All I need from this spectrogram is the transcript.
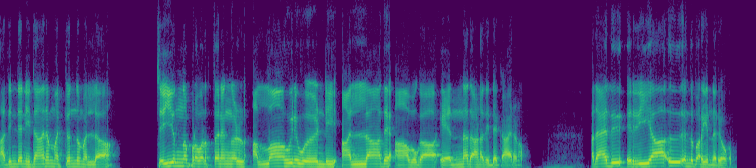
അതിന്റെ നിദാനം മറ്റൊന്നുമല്ല ചെയ്യുന്ന പ്രവർത്തനങ്ങൾ അള്ളാഹുവിന് വേണ്ടി അല്ലാതെ ആവുക എന്നതാണ് അതിന്റെ കാരണം. അതായത് റിയാ എന്ന് പറയുന്ന രോഗം.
